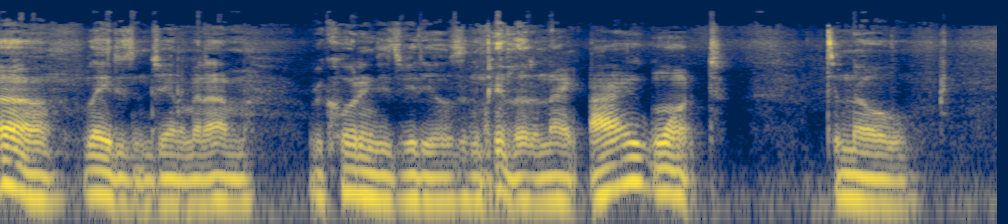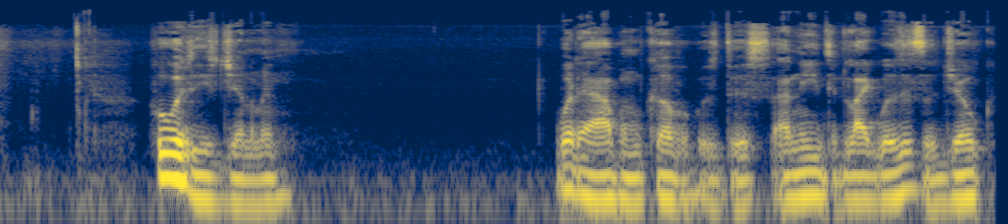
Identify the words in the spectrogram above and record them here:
Uh, ladies and gentlemen, I'm recording these videos in the middle of the night. I want to know who are these gentlemen? What album cover was this? I need to, like, was this a joke?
